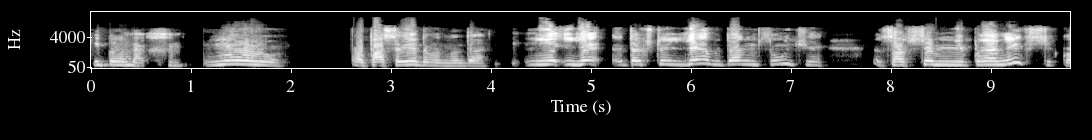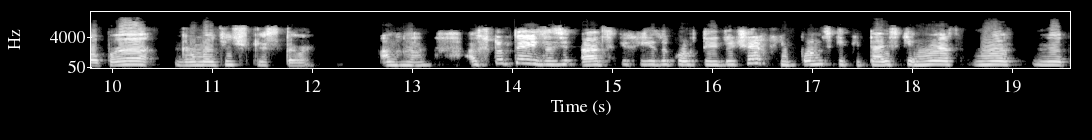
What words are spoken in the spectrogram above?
и продакшн. Ну, опосредованно, да. И я, так что я в данном случае совсем не про лексику, а про грамматический строй. Ага. А что ты из азиатских языков ты изучаешь? Японский, китайский? Нет, нет, нет.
